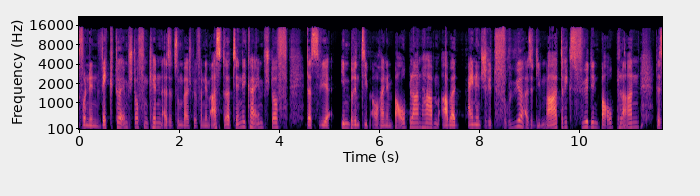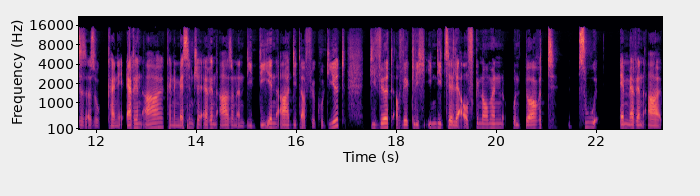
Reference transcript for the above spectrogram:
von den Vektorimpfstoffen kennen, also zum Beispiel von dem AstraZeneca-Impfstoff, dass wir im Prinzip auch einen Bauplan haben, aber einen Schritt früher, also die Matrix für den Bauplan. Das ist also keine RNA, keine Messenger-RNA, sondern die DNA, die dafür kodiert. Die wird auch wirklich in die Zelle aufgenommen und dort zu mRNA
